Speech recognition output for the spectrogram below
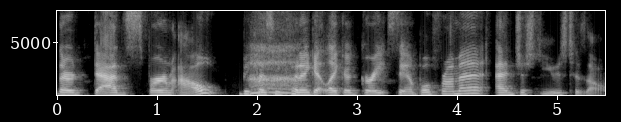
their dad's sperm out because he couldn't get like a great sample from it and just used his own.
